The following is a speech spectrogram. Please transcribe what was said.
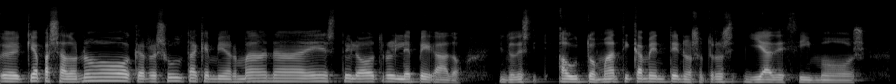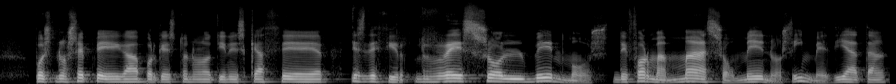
eh, qué ha pasado? No, que resulta que mi hermana esto y lo otro y le he pegado. Entonces, automáticamente nosotros ya decimos, pues no se pega porque esto no lo tienes que hacer. Es decir, resolvemos de forma más o menos inmediata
